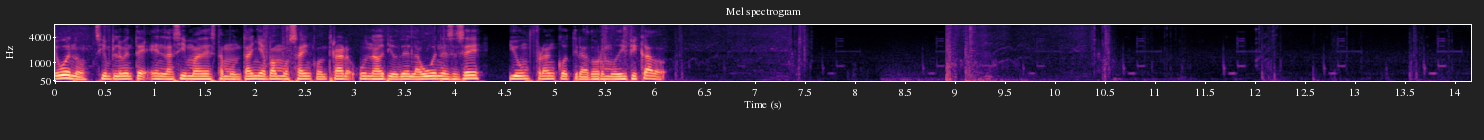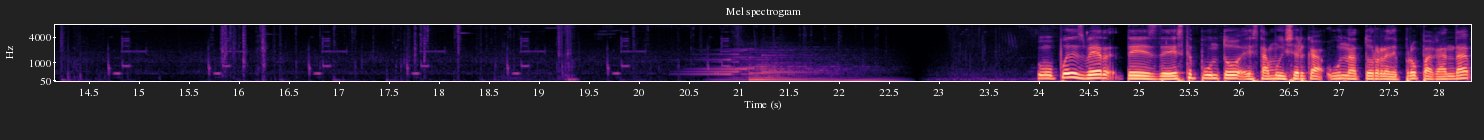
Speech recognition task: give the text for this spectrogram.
y bueno, simplemente en la cima de esta montaña vamos a encontrar un audio de la UNSC y un francotirador modificado. Como puedes ver, desde este punto está muy cerca una torre de propaganda.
